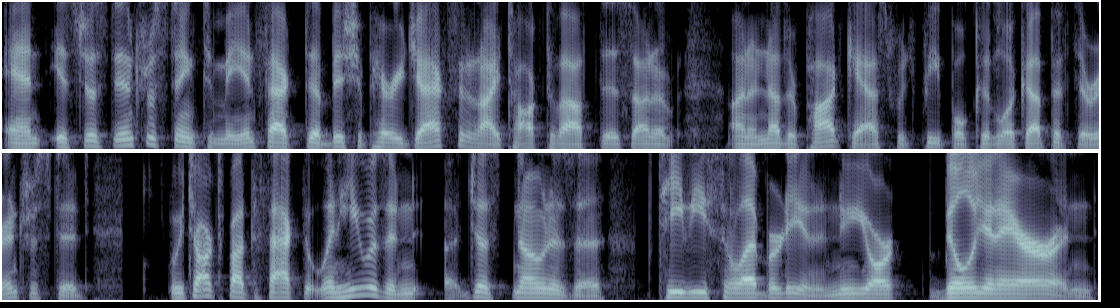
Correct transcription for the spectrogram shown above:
And it's just interesting to me. In fact, uh, Bishop Harry Jackson and I talked about this on a on another podcast, which people can look up if they're interested. We talked about the fact that when he was a, uh, just known as a TV celebrity and a New York billionaire, and,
